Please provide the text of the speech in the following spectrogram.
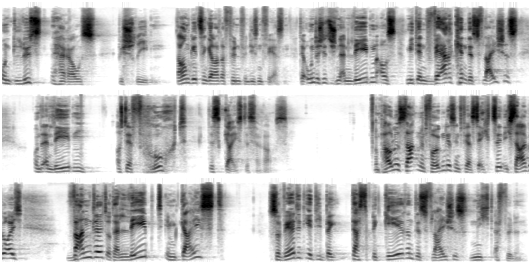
und Lüsten heraus beschrieben. Darum geht es in Galater 5 in diesen Versen. Der Unterschied zwischen ein Leben aus, mit den Werken des Fleisches und ein Leben aus der Frucht des Geistes heraus. Und Paulus sagt nun Folgendes in Vers 16, ich sage euch, wandelt oder lebt im Geist, so werdet ihr die, das Begehren des Fleisches nicht erfüllen.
